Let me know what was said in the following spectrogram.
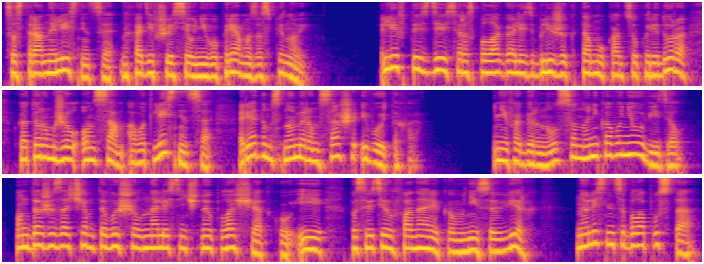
со стороны лестницы, находившейся у него прямо за спиной. Лифты здесь располагались ближе к тому концу коридора, в котором жил он сам, а вот лестница рядом с номером Саши и Войтаха. Неф обернулся, но никого не увидел. Он даже зачем-то вышел на лестничную площадку и посветил фонариком вниз и вверх, но лестница была пуста.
